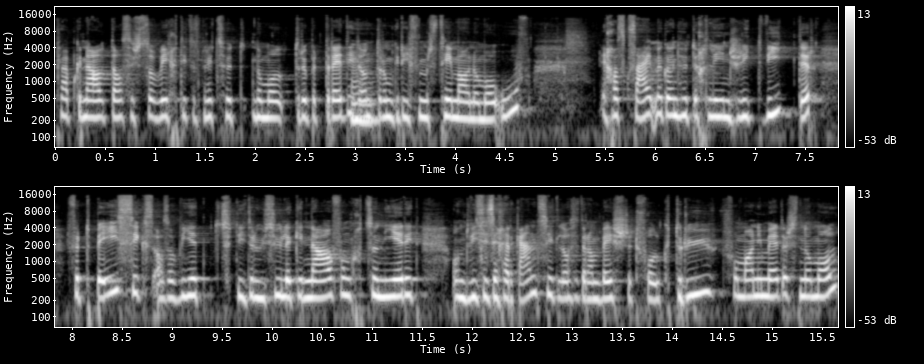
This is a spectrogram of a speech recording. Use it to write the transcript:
Ich glaube, genau das ist so wichtig, dass wir jetzt heute nochmal darüber reden mhm. und darum greifen wir das Thema auch nochmal auf. Ich habe es gesagt, wir gehen heute einen Schritt weiter für die Basics, also wie die drei Säulen genau funktionieren und wie sie sich ergänzen. Hören ihr am besten die Folge 3 von Money Matters nochmal,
